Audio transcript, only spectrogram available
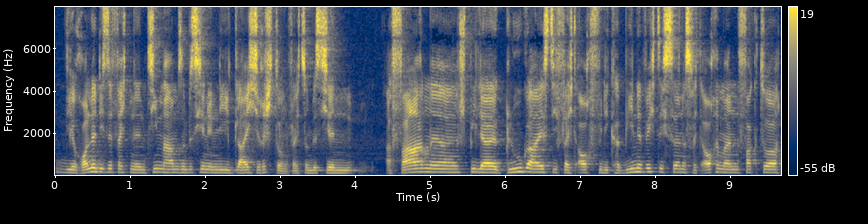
die Rolle, die sie vielleicht in dem Team haben, so ein bisschen in die gleiche Richtung. Vielleicht so ein bisschen erfahrene Spieler, Glue Guys, die vielleicht auch für die Kabine wichtig sind. Das ist vielleicht auch immer ein Faktor,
